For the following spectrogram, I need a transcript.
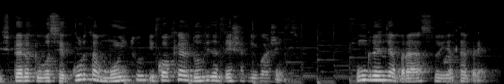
espero que você curta muito e qualquer dúvida deixa aqui com a gente. Um grande abraço e até breve.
